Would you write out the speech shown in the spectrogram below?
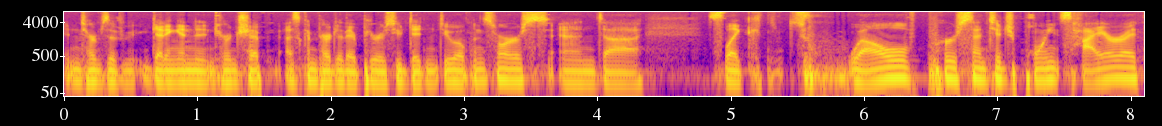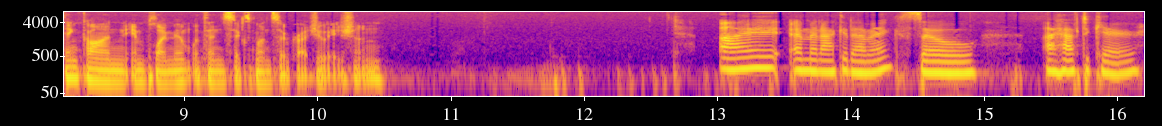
in terms of getting an internship as compared to their peers who didn't do open source. And uh, it's like 12 percentage points higher, I think, on employment within six months of graduation. I am an academic, so I have to care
